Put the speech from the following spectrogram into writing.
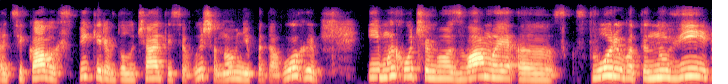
е, цікавих спікерів долучаєтеся ви, шановні педагоги. І ми хочемо з вами е, створювати нові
